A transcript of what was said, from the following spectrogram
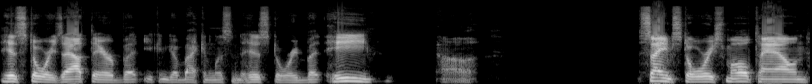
his story's out there, but you can go back and listen to his story. But he, uh, same story, small town,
